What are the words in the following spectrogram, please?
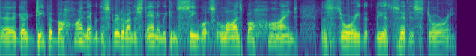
uh, go deeper behind that with the spirit of understanding, we can see what lies behind the story, the, the surface story.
